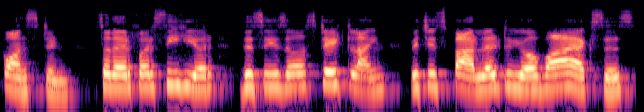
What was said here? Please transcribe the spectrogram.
constant. So therefore, see here, this is a straight line which is parallel to your y-axis.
